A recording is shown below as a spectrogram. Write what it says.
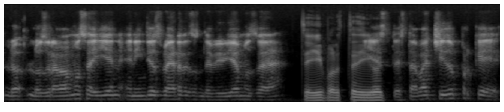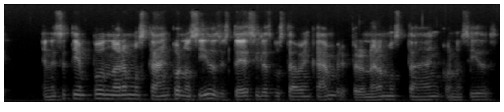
los grabamos ahí en, Indios Verdes, donde vivíamos, ¿verdad? Sí, por eso te digo. Este, estaba chido porque en ese tiempo no éramos tan conocidos, y a ustedes sí les gustaba Enjambre, pero no éramos tan conocidos.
